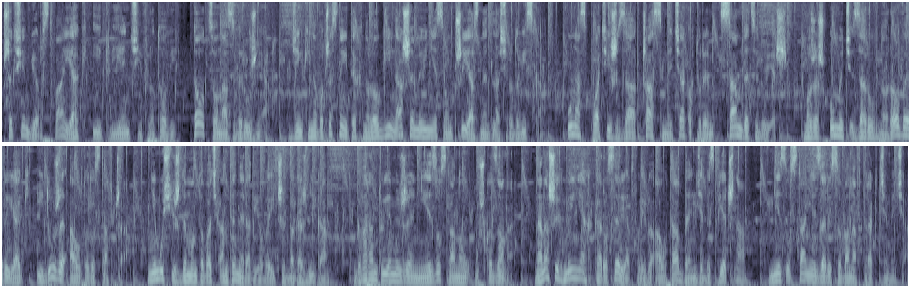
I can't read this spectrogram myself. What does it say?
przedsiębiorstwa, jak i klienci flotowi. To, co nas wyróżnia. Dzięki nowoczesnej technologii nasze myjnie są przyjazne dla środowiska. U nas płacisz za czas mycia, o którym sam decydujesz. Możesz umyć zarówno rower, jak i duże auto dostawcze. Nie musisz demontować anteny radiowej czy bagażnika. Gwarantujemy, że nie zostaną uszkodzone. Na naszych myjniach karoseria Twojego auta będzie bezpieczna. Nie zostanie zarysowana w trakcie mycia.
